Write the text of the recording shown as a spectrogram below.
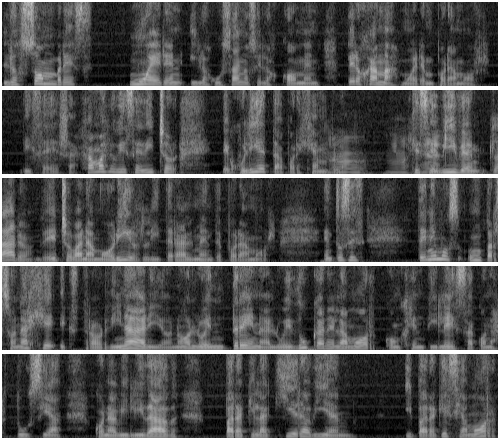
Los hombres mueren y los gusanos se los comen, pero jamás mueren por amor, dice ella. Jamás le hubiese dicho eh, Julieta, por ejemplo, que se viven, claro, de hecho van a morir literalmente por amor. Entonces, tenemos un personaje extraordinario, ¿no? Lo entrena, lo educa en el amor con gentileza, con astucia, con habilidad, para que la quiera bien y para que ese amor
